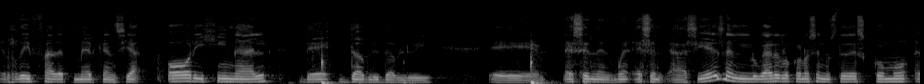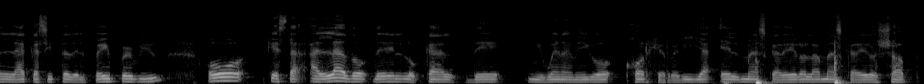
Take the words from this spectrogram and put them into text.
rifa de mercancía original de WWE. Eh, es en el, es en, así es, el lugar lo conocen ustedes como la casita del pay-per-view o que está al lado del local de mi buen amigo Jorge Revilla, el mascarero, la mascarero shop,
